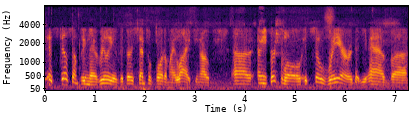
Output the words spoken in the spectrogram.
it's still something that really is a very central part of my life. You know, uh, I mean, first of all, it's so rare that you have, uh,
